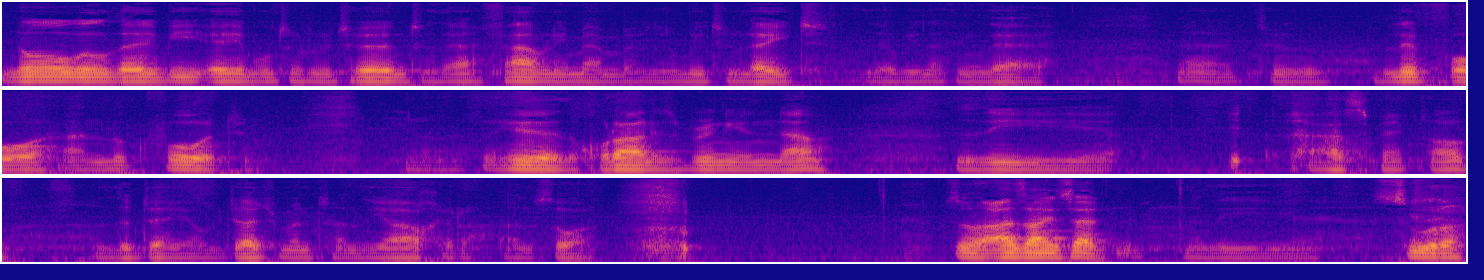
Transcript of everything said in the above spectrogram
nor will they be able to return to their family members. It will be too late. There will be nothing there uh, to live for and look forward to. Uh, so here the Quran is bringing now the aspect of the day of judgment and the akhirah and so on. So as I said, the surah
